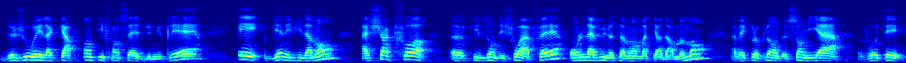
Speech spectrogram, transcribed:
de jouer la carte anti-française du nucléaire, et bien évidemment, à chaque fois euh, qu'ils ont des choix à faire. On l'a vu notamment en matière d'armement, avec le plan de 100 milliards voté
